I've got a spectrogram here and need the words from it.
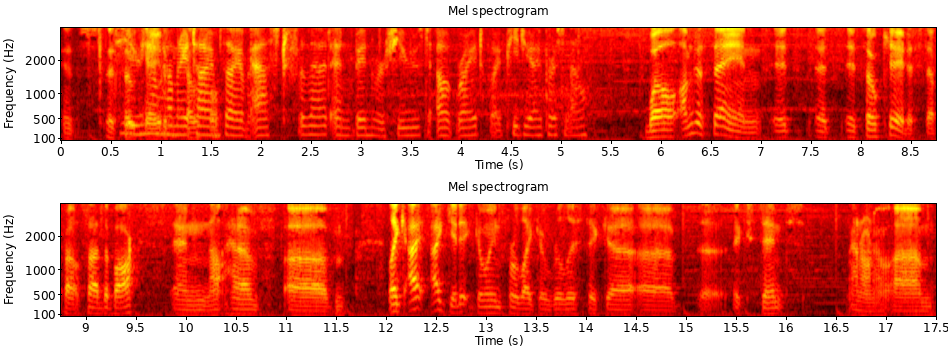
it's it's Do you okay. know how many colorful? times I have asked for that and been refused outright by PGI personnel? Well, I'm just saying it's it's it's okay to step outside the box and not have um, like I, I get it going for like a realistic uh, uh, uh, extent. I don't know. Um,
